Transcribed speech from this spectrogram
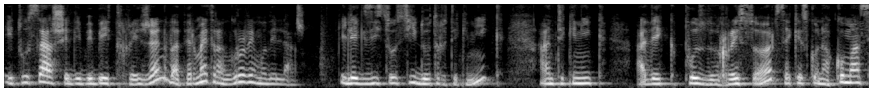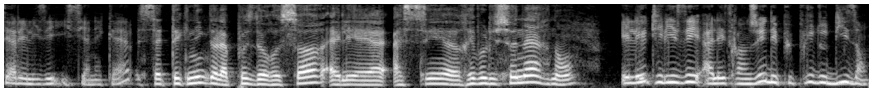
Et tout ça, chez des bébés très jeunes, va permettre un gros remodélage. Il existe aussi d'autres techniques. Une technique avec pose de ressort, c'est qu'est-ce qu'on a commencé à réaliser ici à Necker. Cette technique de la pose de ressort, elle est assez euh, révolutionnaire, non? Elle est utilisée à l'étranger depuis plus de dix ans.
